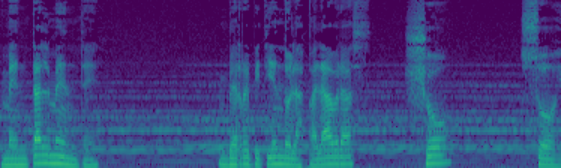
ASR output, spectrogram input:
Mentalmente ve repitiendo las palabras yo soy.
